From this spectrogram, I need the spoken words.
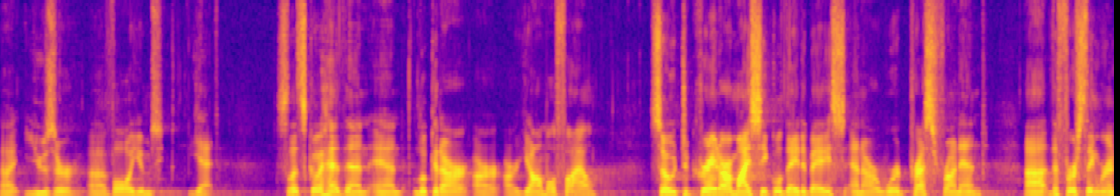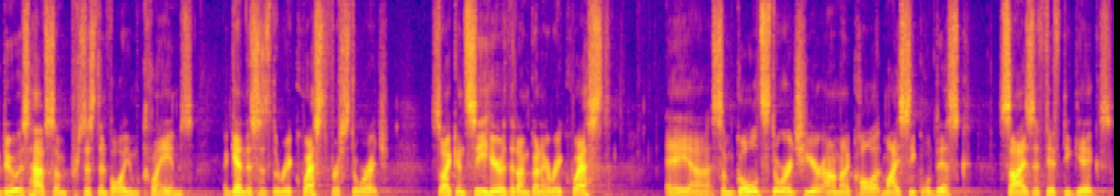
uh, user uh, volumes yet. So let's go ahead then and look at our, our, our, YAML file. So to create our MySQL database and our WordPress front end, uh, the first thing we're going to do is have some persistent volume claims. Again, this is the request for storage. So I can see here that I'm going to request a, uh, some gold storage here. I'm going to call it MySQL disk, size of 50 gigs.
